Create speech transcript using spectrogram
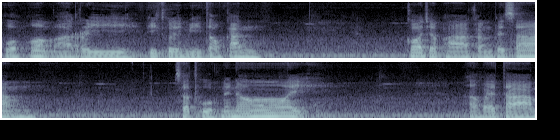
หัวอ้อมอารีที่เคยมีต่อกัน ก็จะพากันไปสร้าง สถูปน้อยๆเอาไว้ตาม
